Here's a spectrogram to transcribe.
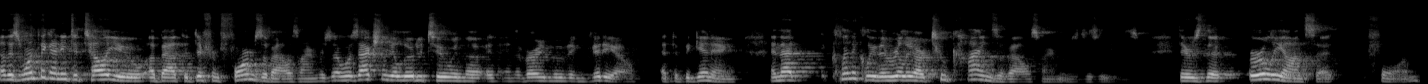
Now, there's one thing I need to tell you about the different forms of Alzheimer's that was actually alluded to in the, in, in the very moving video at the beginning, and that clinically there really are two kinds of Alzheimer's disease. There's the early onset form,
